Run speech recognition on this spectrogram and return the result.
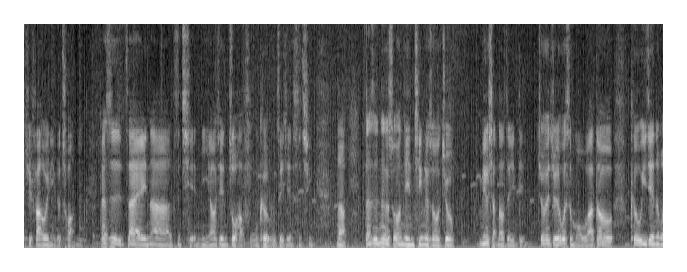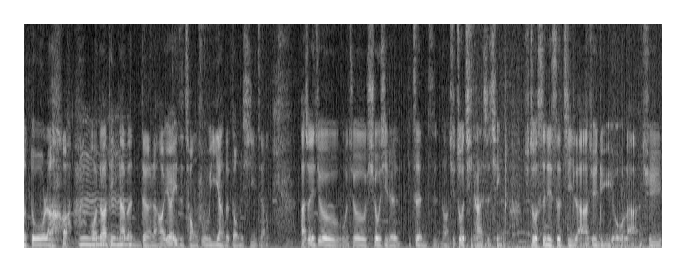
去发挥你的创意。但是在那之前，你要先做好服务客户这件事情。那但是那个时候年轻的时候就。没有想到这一点，就会觉得为什么我都客户意见那么多，然后 我都要听他们的，然后又要一直重复一样的东西，这样啊，所以就我就休息了一阵子，然后去做其他的事情，去做室内设计啦，去旅游啦，去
